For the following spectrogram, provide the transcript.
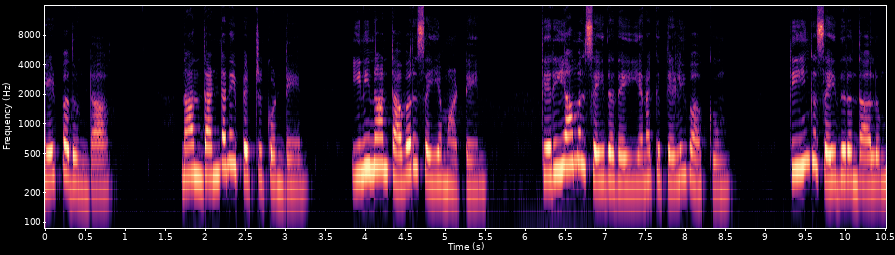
கேட்பதுண்டா? நான் தண்டனை பெற்றுக்கொண்டேன் இனி நான் தவறு செய்ய மாட்டேன். தெரியாமல் செய்ததை எனக்கு தெளிவாக்கும். தீங்கு செய்திருந்தாலும்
